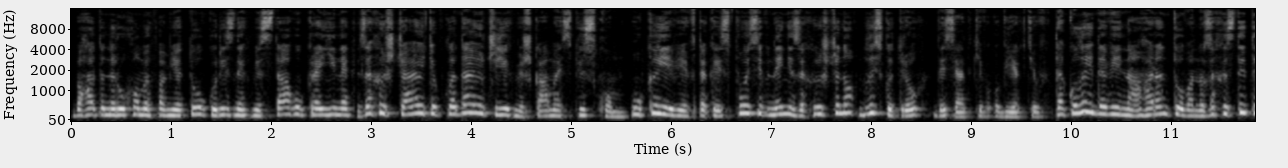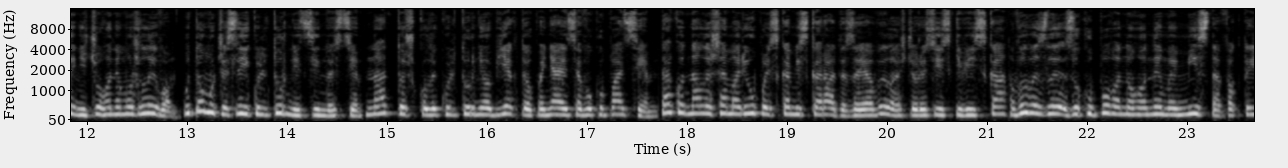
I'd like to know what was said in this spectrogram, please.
Багато нерухомих пам'яток у різних містах України захищають, обкладаючи їх мішками з піском. У Києві в такий спосіб нині захищено близько трьох десятків об'єктів. Та коли йде війна, гарантовано захистити нічого неможливо, у тому числі й культурні цінності. Надто ж коли культурні об'єкти опиняються в окупації. Так одна лише Маріупольська міська рада заявила, що російські війська вивезли з окупованого ними міста фактично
